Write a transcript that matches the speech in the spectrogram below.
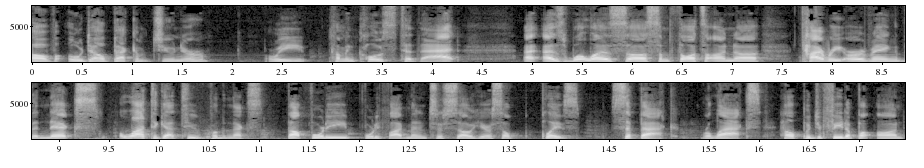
of Odell Beckham Jr. Are we coming close to that? as well as uh, some thoughts on uh, Kyrie Irving, the Knicks. A lot to get to for the next about 40, 45 minutes or so here. So please sit back, relax, help put your feet up on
